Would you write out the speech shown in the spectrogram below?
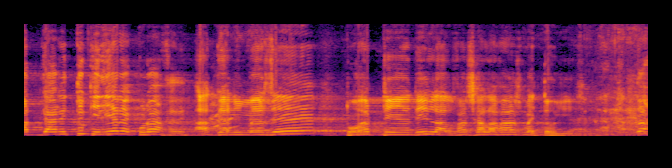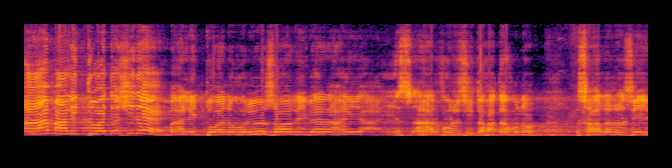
আটগানি তো ক্লিয়ার কুড়া আছে আফগানি মাঝে তোমার টিয়া দি লাল ফাঁস কালা ফাঁস মারতে হইয়ে। তো আই মালিক তো আইতেছি দে মালিক তো অনুভরিব চল ইবার আই আর পরিচিত হতা শুনো। চল রসি এই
